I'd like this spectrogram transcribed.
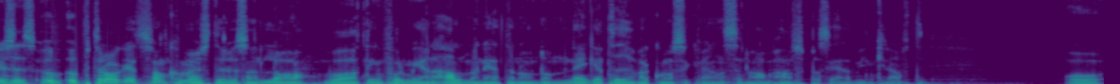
Precis, uppdraget som kommunstyrelsen la var att informera allmänheten om de negativa konsekvenserna av havsbaserad vindkraft. Och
